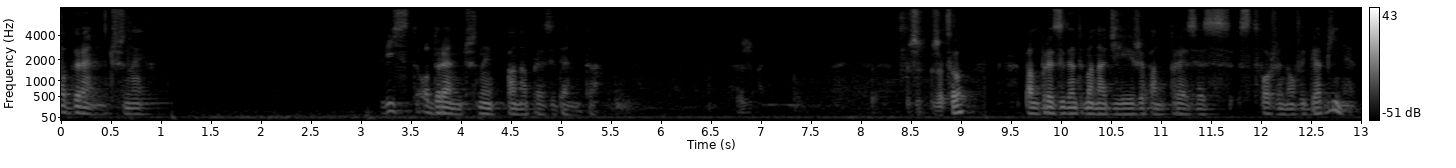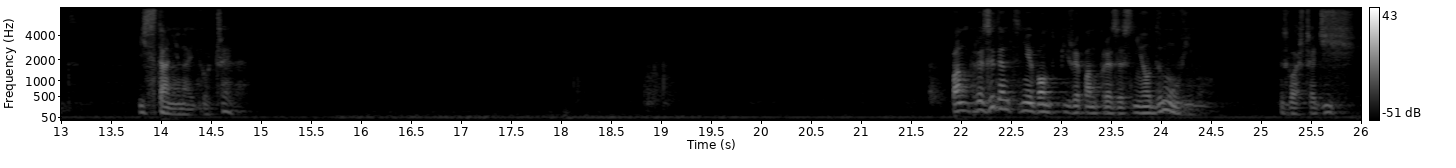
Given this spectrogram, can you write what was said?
odręczny. List odręczny pana prezydenta. Że, że co? Pan prezydent ma nadzieję, że pan prezes stworzy nowy gabinet i stanie na jego czele. Pan prezydent nie wątpi, że pan prezes nie odmówi mu. Zwłaszcza dziś,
